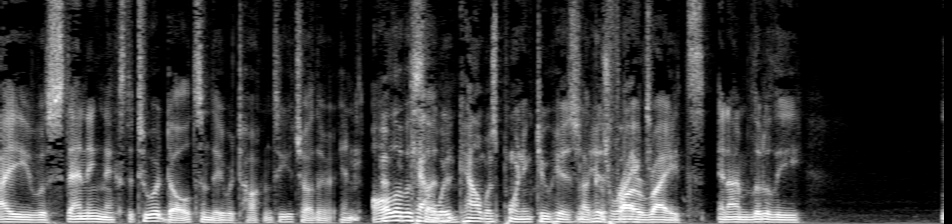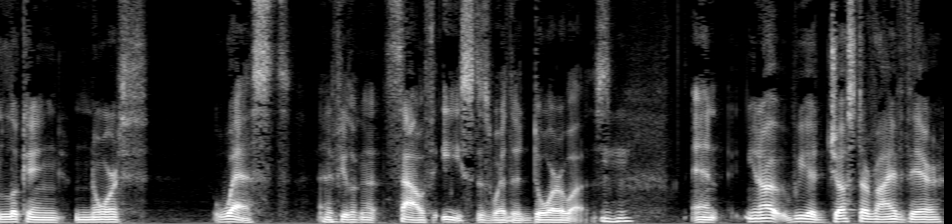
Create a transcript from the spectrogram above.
I was standing next to two adults, and they were talking to each other, and all of a Kal sudden, was, Kal was pointing to his like his far right. right, and I'm literally looking north west and if you're looking at southeast is where the door was. Mm-hmm. And you know, we had just arrived there.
